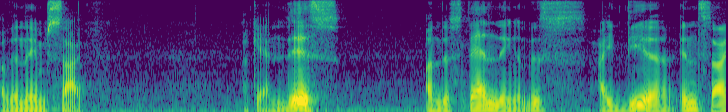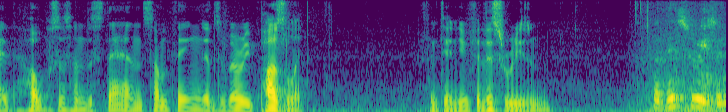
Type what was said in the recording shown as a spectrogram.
of the name Sag. Okay, and this understanding and this idea, insight, helps us understand something that's very puzzling. Continue, for this reason. For this reason,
